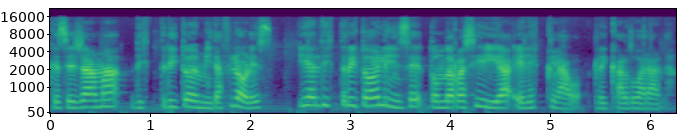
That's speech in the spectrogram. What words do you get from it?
que se llama Distrito de Miraflores, y el distrito de Lince, donde residía el esclavo Ricardo Arana.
